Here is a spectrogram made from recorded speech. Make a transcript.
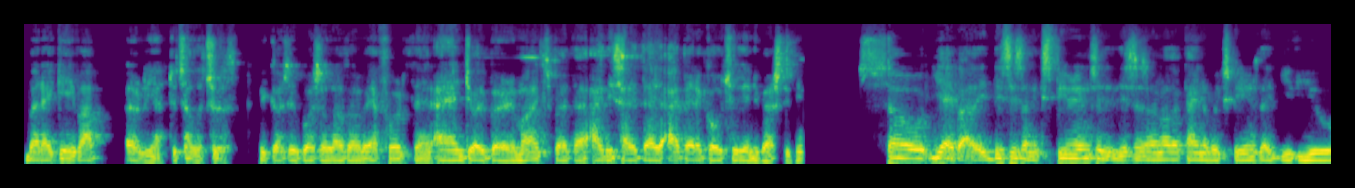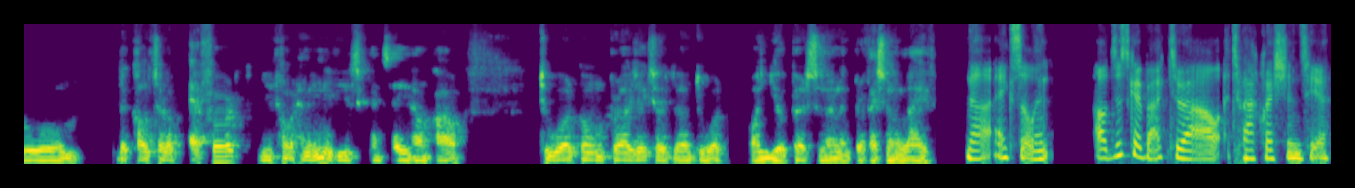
but I gave up earlier, to tell the truth because it was a lot of effort and I enjoyed very much, but uh, I decided that I better go to the university. So yeah, but this is an experience. This is another kind of experience that give you the culture of effort. You know what I mean? If you can say somehow to work on projects or to, to work on your personal and professional life. No, excellent. I'll just go back to our to our questions here.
